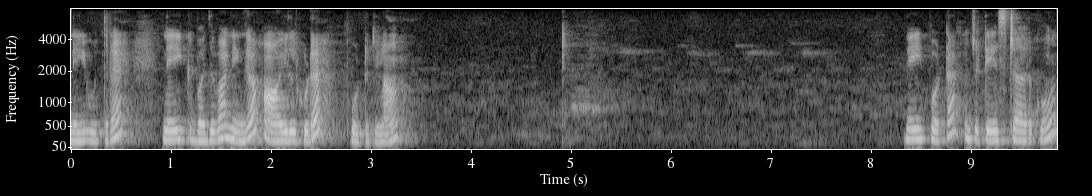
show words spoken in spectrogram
நெய் ஊற்றுறேன் நெய்க்கு பதுவாக நீங்கள் ஆயில் கூட போட்டுக்கலாம். நெய் போட்டால் கொஞ்சம் டேஸ்ட்டாக இருக்கும்.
